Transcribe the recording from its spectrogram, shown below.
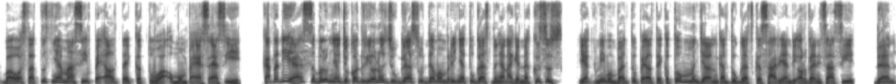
bahwa statusnya masih PLT Ketua Umum PSSI. Kata dia, sebelumnya Joko Driono juga sudah memberinya tugas dengan agenda khusus, yakni membantu PLT Ketum menjalankan tugas keseharian di organisasi dan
